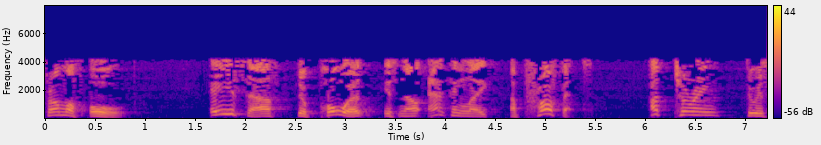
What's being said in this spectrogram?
from of old. Asaph, the poet, is now acting like a prophet, uttering to his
